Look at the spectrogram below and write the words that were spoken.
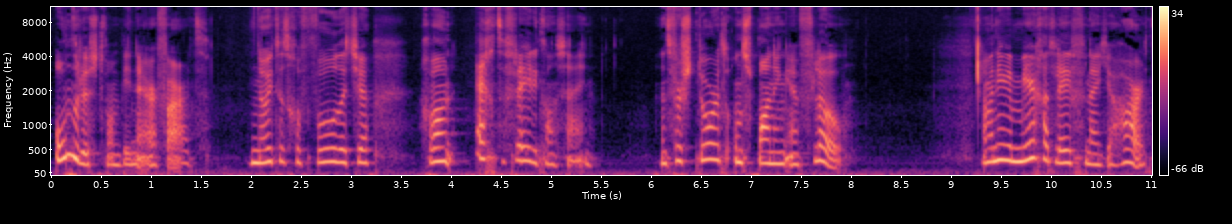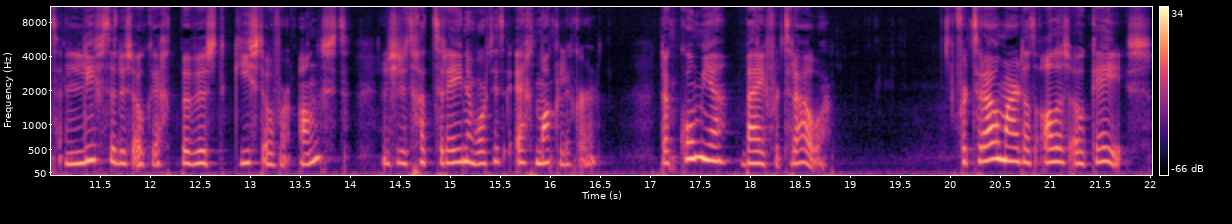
onrust van binnen ervaart. Nooit het gevoel dat je gewoon echt tevreden kan zijn. Het verstoort ontspanning en flow. En wanneer je meer gaat leven vanuit je hart en liefde dus ook echt bewust kiest over angst, en als je dit gaat trainen, wordt dit echt makkelijker. Dan kom je bij vertrouwen. Vertrouw maar dat alles oké is.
